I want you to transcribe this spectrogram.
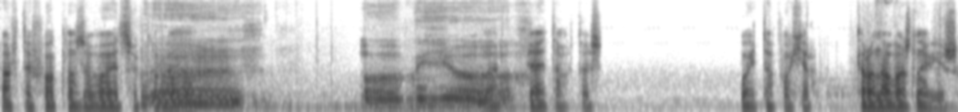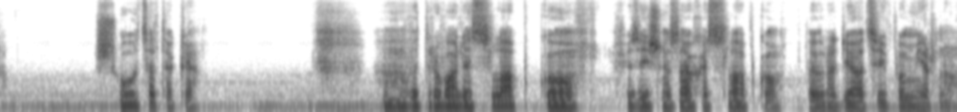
Артефакт називається корона. Опять там хтось. Ой, та похер. Корона важливіша. Що це таке? А, Витривалість слабко, фізичний захист слабко, вплив радіації помірно.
